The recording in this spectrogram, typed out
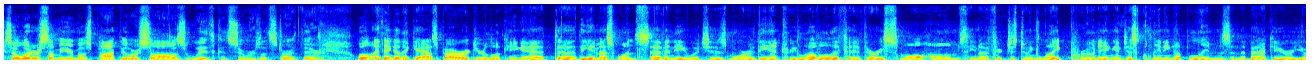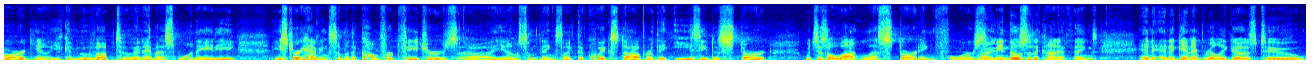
so, what are some of your most popular saws with consumers? Let's start there. Well, I think on the gas powered, you're looking at uh, the MS170, which is more of the entry level. If, if very small homes, you know, if you're just doing light pruning and just cleaning up limbs in the back of your yard, you know, you can move up to an MS180. You start having some of the comfort features, uh, you know, some things like the quick stop or the easy to start, which is a lot less starting force. Right. I mean, those are the kind of things. And, and again, it really goes to,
